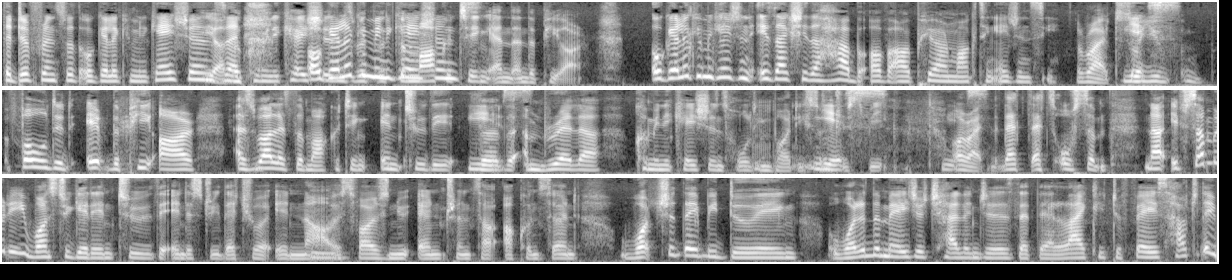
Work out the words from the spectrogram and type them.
the difference with Orgella Communications Yeah, the and communications, Orgella with, with the marketing and, and the PR. Orgella Communication is actually the hub of our PR and marketing agency. Right. So Yes. you've folded it, the PR as well as the marketing into the, the, Yes. the umbrella communications holding body, so to speak. Yes. All right. That, that's awesome. Now, if somebody wants to get into the industry that you're in now, Mm. as far as new entrants are, are concerned, what should they be doing? What are the major challenges that they're likely to face? How do they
